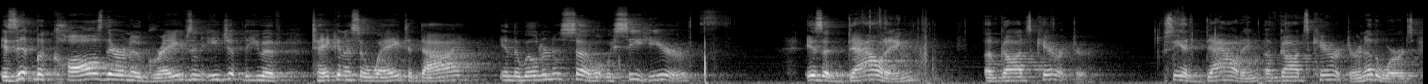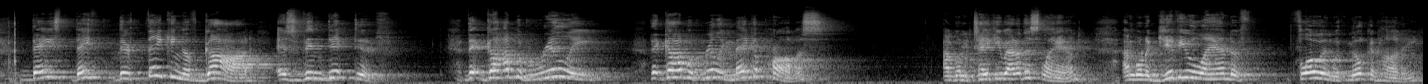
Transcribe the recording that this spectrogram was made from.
Is it because there are no graves in Egypt that you have taken us away to die in the wilderness? So, what we see here is a doubting of God's character. See a doubting of God's character. In other words, they, they, they're thinking of God as vindictive. That God would really, that God would really make a promise. I'm going to take you out of this land. I'm going to give you a land of flowing with milk and honey.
